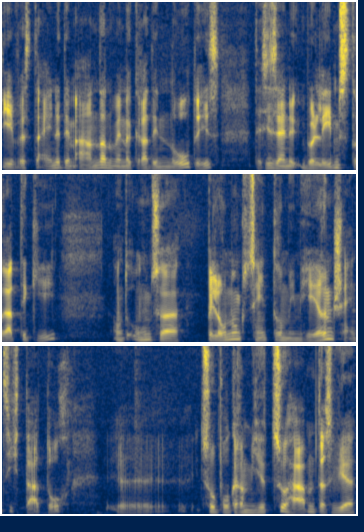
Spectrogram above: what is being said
jeweils der eine dem anderen, wenn er gerade in Not ist. Das ist eine Überlebensstrategie und unser Belohnungszentrum im Hirn scheint sich da doch äh, so programmiert zu haben, dass wir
